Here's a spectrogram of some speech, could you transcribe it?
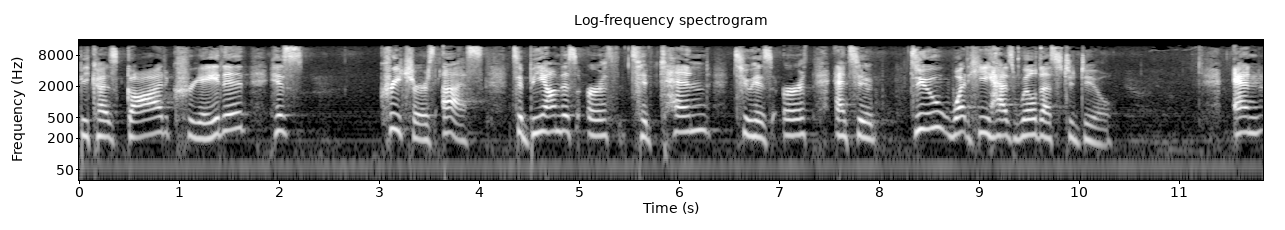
Because God created his creatures, us, to be on this earth, to tend to his earth, and to do what he has willed us to do. And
